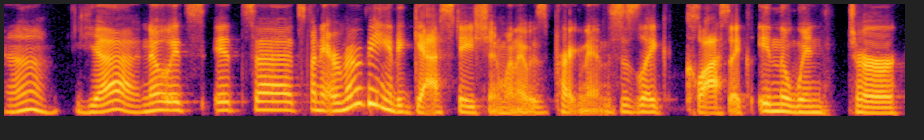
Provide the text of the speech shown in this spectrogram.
yeah. Yeah. No, it's it's uh it's funny. I remember being at a gas station when I was pregnant. This is like classic in the winter.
